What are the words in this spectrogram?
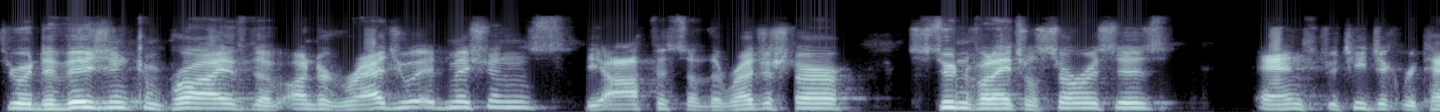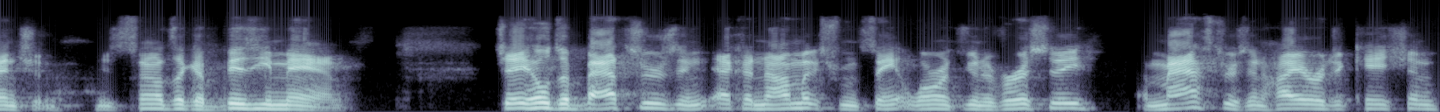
through a division comprised of undergraduate admissions, the Office of the Registrar, Student Financial Services, and Strategic Retention. He sounds like a busy man. Jay holds a bachelor's in economics from St. Lawrence University, a master's in higher education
